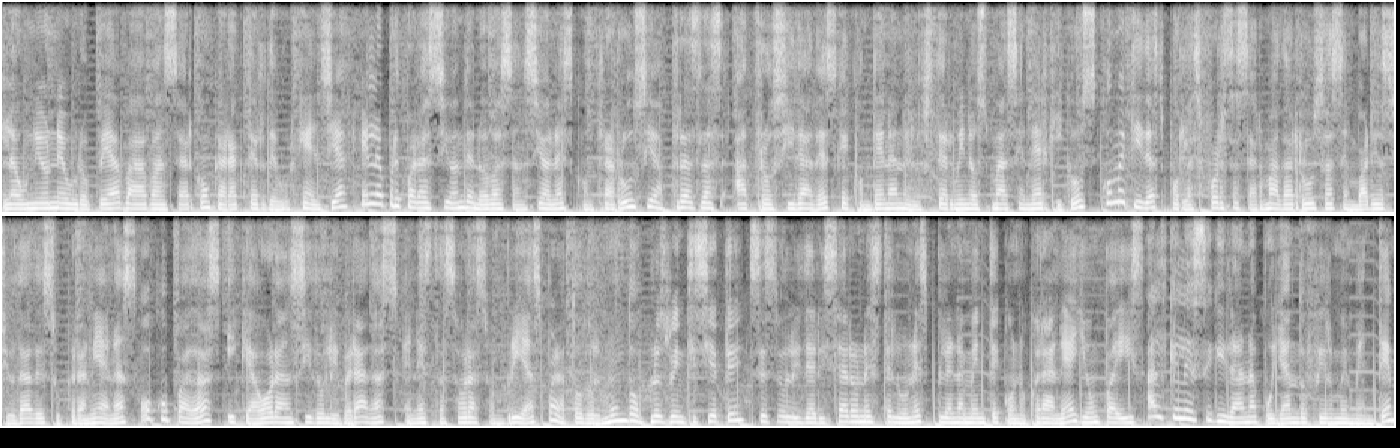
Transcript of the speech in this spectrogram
La Unión Europea va a avanzar con carácter de urgencia en la preparación de nuevas sanciones contra Rusia tras las atrocidades que condenan en los términos más enérgicos cometidas por las Fuerzas Armadas rusas en varias ciudades ucranianas ocupadas y que ahora han sido liberadas en estas horas sombrías para todo el mundo. Los 27 se solidarizaron este lunes plenamente con Ucrania y un país al que le seguirán apoyando firmemente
